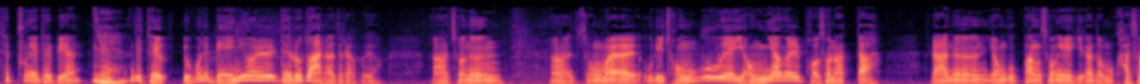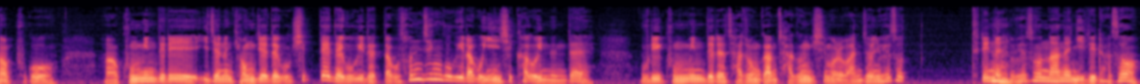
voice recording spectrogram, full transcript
태풍에 대비한. 예. 근데 대, 요번에 매뉴얼대로도 안 하더라고요. 아 저는 아 정말 우리 정부의 역량을 벗어났다라는 영국 방송의 얘기가 너무 가슴 아프고 아, 국민들이 이제는 경제대국 10대 대국이 됐다고 선진국이라고 인식하고 있는데 우리 국민들의 자존감, 자긍심을 완전히 훼손트리는 음. 훼손하는 일이라서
